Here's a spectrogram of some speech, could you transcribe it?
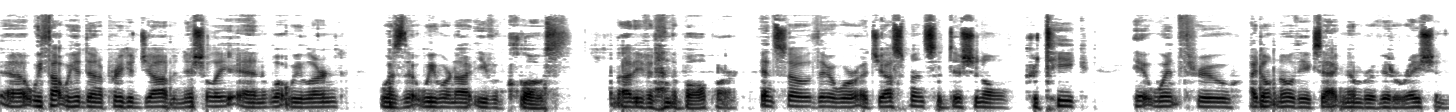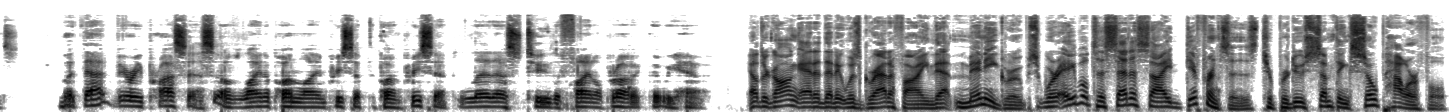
Uh, we thought we had done a pretty good job initially, and what we learned was that we were not even close, not even in the ballpark. And so there were adjustments, additional critique. It went through, I don't know the exact number of iterations, but that very process of line upon line, precept upon precept, led us to the final product that we have. Elder Gong added that it was gratifying that many groups were able to set aside differences to produce something so powerful,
